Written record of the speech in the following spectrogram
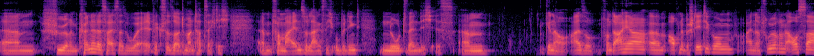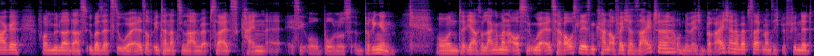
ähm, führen könne. Das heißt also, URL-Wechsel sollte man tatsächlich ähm, vermeiden, solange es nicht unbedingt notwendig ist. Ähm, Genau, also von daher ähm, auch eine Bestätigung einer früheren Aussage von Müller, dass übersetzte URLs auf internationalen Websites keinen äh, SEO-Bonus bringen. Und äh, ja, solange man aus den URLs herauslesen kann, auf welcher Seite und in welchem Bereich einer Website man sich befindet,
